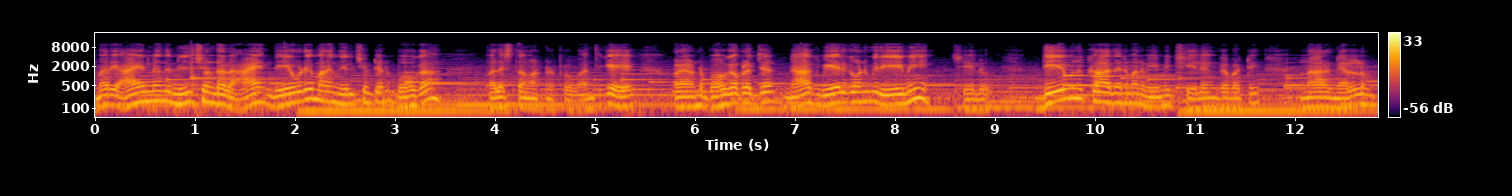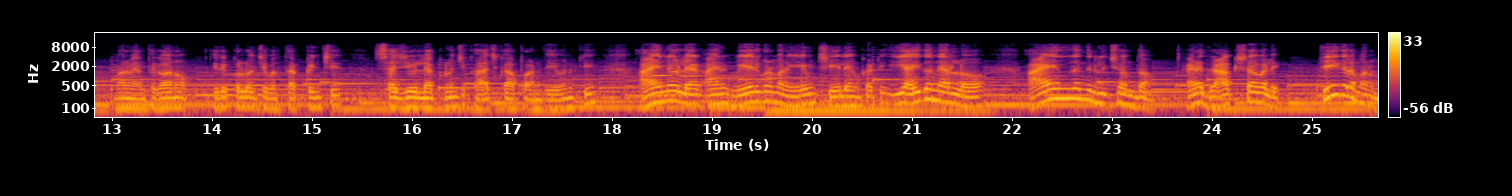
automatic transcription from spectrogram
మరి ఆయన మీద నిలిచి ఉండాలి. ఆయన దేవుడే మనం నిలిచి ఉంటేనే బహుగా ఫలిస్తాం అంటున్నాడు ప్రభు. అందుకే వాడు ఏమంటున్నాడు బహుగా ఫలించారు నాకు వేరుగా ఉండి మీరు ఏమీ చేయలేవు దేవుని కాదని మనం ఏమీ చేయలేం కాబట్టి నాలుగు నెలలు మనం ఎంతగానో ఇరుకుల్లోంచి మనం తప్పించి సజీవుల లెక్క నుంచి కాచి కాపాడు దేవునికి ఆయన లే ఆయనకు వేరు కూడా మనం ఏమి చేయలేము కాబట్టి ఈ ఐదో నెలలో ఆయన నిలిచి ఉందాం. ఆయన ద్రాక్షావళి తీగల మనం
